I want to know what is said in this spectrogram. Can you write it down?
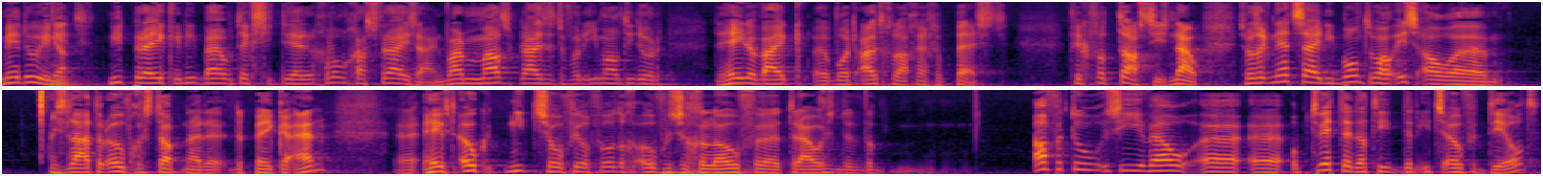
Meer doe je Ja. niet. Niet preken, niet bijbeltekst citeren, gewoon gastvrij zijn. Warme maaltijd zitten voor iemand die door de hele wijk eh, wordt uitgelachen en gepest. Vind ik fantastisch. Nou, zoals ik net zei, die Bontebal is al... eh, is later overgestapt naar de, de PKN. Eh, heeft ook niet zo veelvuldig over zijn geloof trouwens. De, wat, af en toe zie je wel eh, eh, op Twitter dat hij er iets over deelt.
